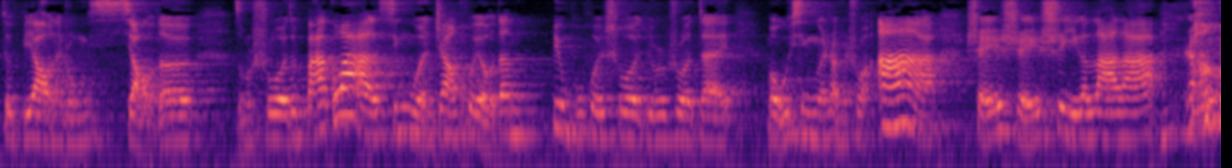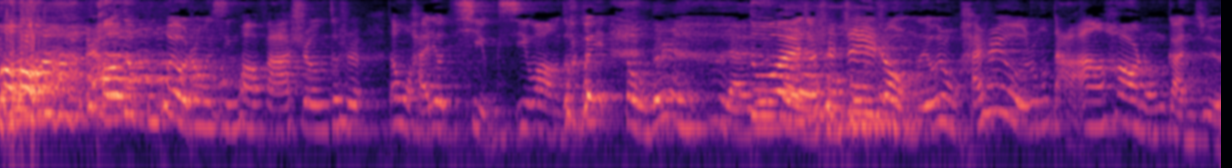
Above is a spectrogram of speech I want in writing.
就比较那种小的怎么说，就八卦的新闻这样会有，但并不会说就是说在某个新闻上面说啊谁谁是一个拉拉，然后 然后就不会有这种情况发生，就是但我还就挺希望都可以懂的人自然对，就是这种 有一种还是有一种打暗号那种感觉，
